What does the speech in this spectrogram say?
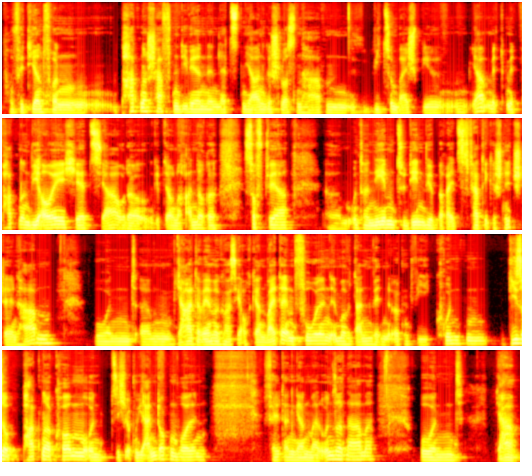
profitieren von Partnerschaften, die wir in den letzten Jahren geschlossen haben, wie zum Beispiel ja mit mit Partnern wie euch jetzt, ja, oder gibt ja auch noch andere Softwareunternehmen, ähm, zu denen wir bereits fertige Schnittstellen haben. Und ähm, ja, da werden wir quasi auch gern weiterempfohlen, immer dann, wenn irgendwie Kunden dieser Partner kommen und sich irgendwie andocken wollen, fällt dann gern mal unser Name. Und ja,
